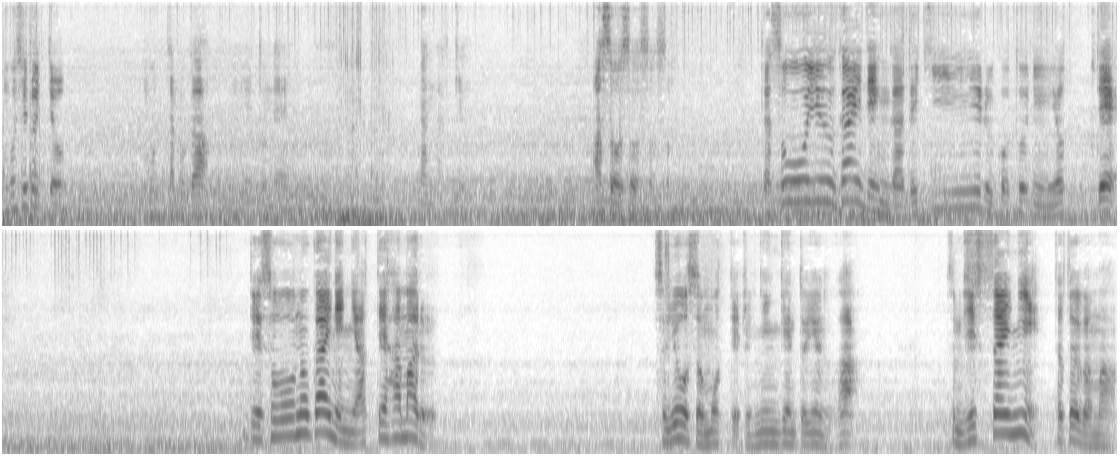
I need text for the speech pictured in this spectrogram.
面白いって思ったのがえっ、ー、とねなんだっけ。あそうそうそうそう。だそういう概念ができることによってでその概念に当てはまるその要素を持っている人間というのがその実際に例えばまあ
